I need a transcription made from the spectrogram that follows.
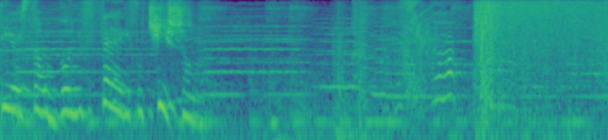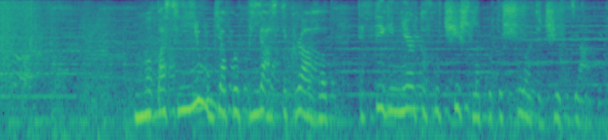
Derisa u bë një ferr i fuqishëm. Më pas Lugia përplasi krahët e thirri një erë të fuqishme për të shuar të gjithë zjarrin.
